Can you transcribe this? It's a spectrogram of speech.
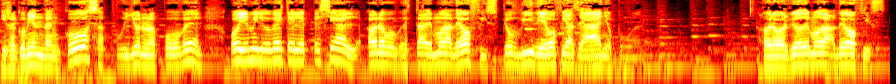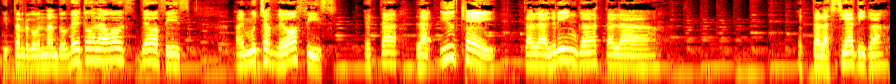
y recomiendan cosas, pues yo no las puedo ver. Oye, Emilio, vete el especial. Ahora está de moda The Office. Yo vi The Office hace años, pues. Ahora volvió de moda The Office. Y están recomendando, ve toda la of- The Office. Hay muchas The Office. Está la UK, está la gringa, está la... Está la asiática,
